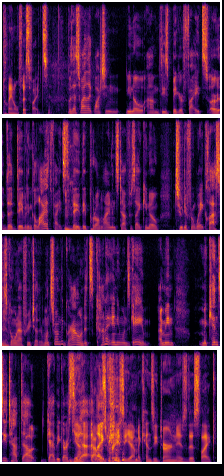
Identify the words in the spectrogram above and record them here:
plain old fist fights. But that's why I like watching, you know, um, these bigger fights or the David and Goliath fights Mm-hmm. they, they put online and stuff is like, you know, two different weight classes going after each other. Once they're on the ground, it's kind of anyone's game. I mean, Mackenzie tapped out Gabi Garcia. Yeah, that like, was crazy. Yeah, Mackenzie Dern is this like,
